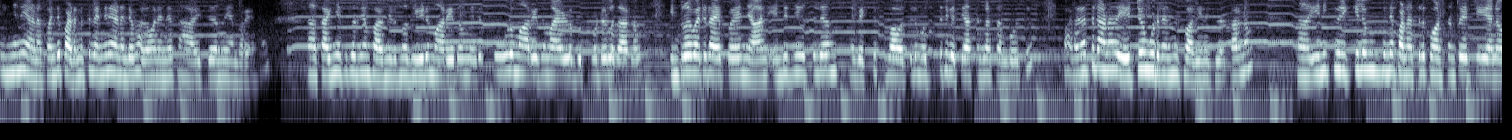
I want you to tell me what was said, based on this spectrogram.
ഇങ്ങനെയാണ് അപ്പോൾ എന്റെ പഠനത്തിൽ എങ്ങനെയാണ് എന്റെ ഭഗവാൻ എന്നെ സഹായിച്ചതെന്ന് ഞാൻ പറയാം. കഴിഞ്ഞ എപ്പിസോഡ് ഞാൻ പറഞ്ഞിരുന്നു വീട് മാറിയതും എന്റെ സ്കൂൾ മാറിയതുമായുള്ള ബുദ്ധിമുട്ടുകൾ കാരണം ഇൻട്രോവേറ്റഡ് ആയപ്പോയ ഞാൻ എന്റെ ജീവിതത്തിലും വ്യക്തി സ്വഭാവത്തിലും ഒത്തിരി വ്യത്യാസങ്ങൾ സംഭവിച്ചു. പഠനത്തിലാണ് അത് ഏറ്റവും കൂടുതൽ എന്നെ സ്വാധീനിച്ചത്. കാരണം എനിക്കൊരിക്കലും പിന്നെ പഠനത്തിൽ കോൺസെൻട്രേറ്റ് ചെയ്യാനോ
